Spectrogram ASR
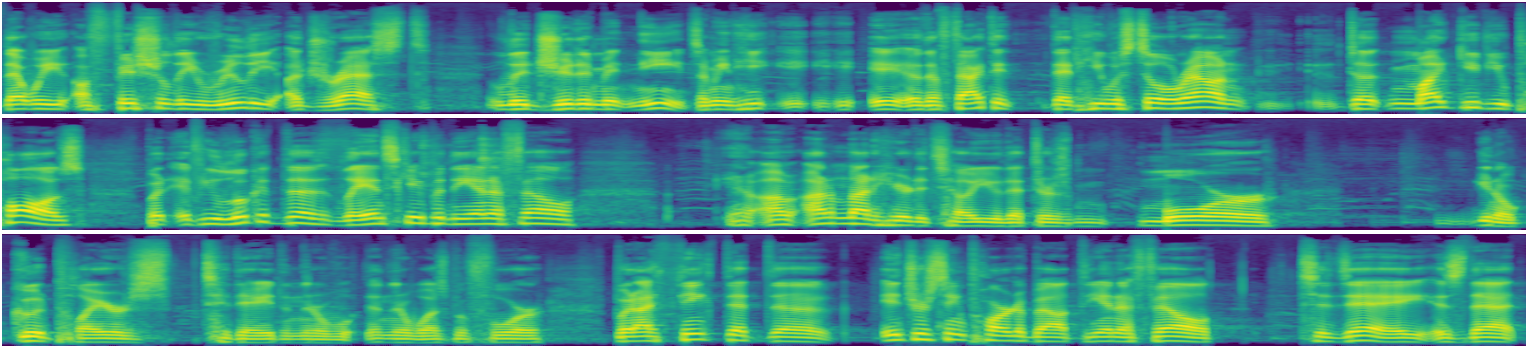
that we officially really addressed legitimate needs. I mean, he, he- he- the fact that, that he was still around might give you pause, but if you look at the landscape of the NFL, you know, I'm, I'm not here to tell you that there's more, you know, good players today than there than there was before. But I think that the interesting part about the NFL today is that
